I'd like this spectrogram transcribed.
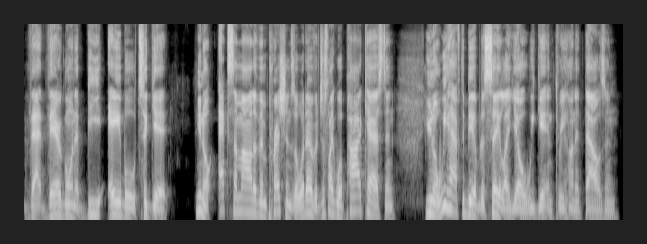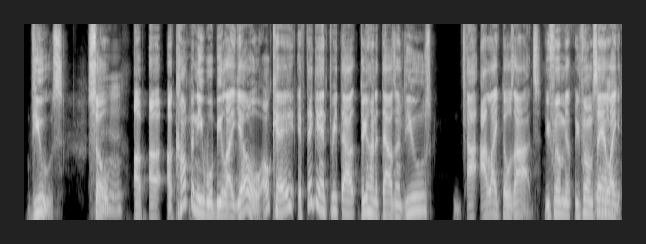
that they're going to be able to get you know x amount of impressions or whatever just like with podcasting you know we have to be able to say like yo we getting 300000 views so Mhm. a, a, a company will be like yo okay if they're getting 3000 300000 views I, I like those odds. You feel me? You feel what I'm saying? Mhm. Like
